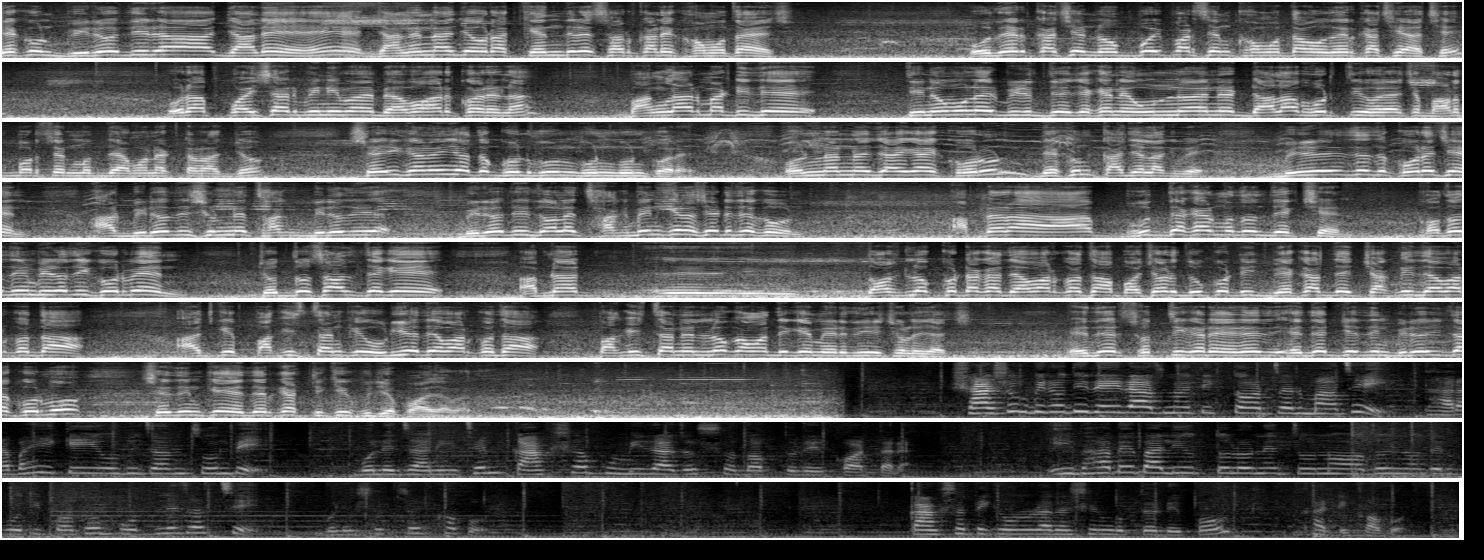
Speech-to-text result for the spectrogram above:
দেখুন, বিরোধীরা জানে জানে না যে ওরা কেন্দ্রে সরকারে ক্ষমতায় আছে। ওদের কাছে নব্বই পার্সেন্ট ক্ষমতা ওদের কাছে আছে। ওরা পয়সার বিনিময়ে ব্যবহার করে না। বাংলার মাটিতে তৃণমূলের বিরুদ্ধে, যেখানে উন্নয়নের ডালা ভর্তি হয়ে আছে ভারতবর্ষের মধ্যে এমন একটা রাজ্য, সেইখানেই যত ঘুনঘুন ঘুনঘুন করে। অন্যান্য জায়গায় করুন, দেখুন কাজে লাগবে। বিরোধীতে তো করেছেন, আর বিরোধী শূন্য থাক, বিরোধী বিরোধী দলে থাকবেন কিনা সেটা দেখুন। আপনারা ভূত দেখার মতন দেখছেন। কতদিন বিরোধী করবেন? চোদ্দ সাল থেকে আপনার দশ লক্ষ টাকা দেওয়ার কথা, বছরে দু কোটি বেকারদের চাকরি দেওয়ার কথা, আজকে পাকিস্তানকে উড়িয়ে দেওয়ার কথা, পাকিস্তানের লোক আমাদেরকে মেরে দিয়ে চলে যাচ্ছে। এদের সত্যিকারে এদের যেদিন বিরোধিতা করব, সেদিনকে এদেরকে টিকে খুঁজে পাওয়া যাবে না। শাসক বিরোধীর এই রাজনৈতিক তরজার মাঝেই ধারাবাহিক এই অভিযান চলবে বলে জানিয়েছেন কাঁকসা ভূমি রাজস্ব দপ্তরের কর্তারা। এইভাবে বালি উত্তোলনের জন্য অজয় নদের গতিপথ বদলে যাচ্ছে বলে সূত্রের খবর। কাঁকসা থেকে অনুরাধা সেনগুপ্ত রিপোর্ট, খাঁটি খবর।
